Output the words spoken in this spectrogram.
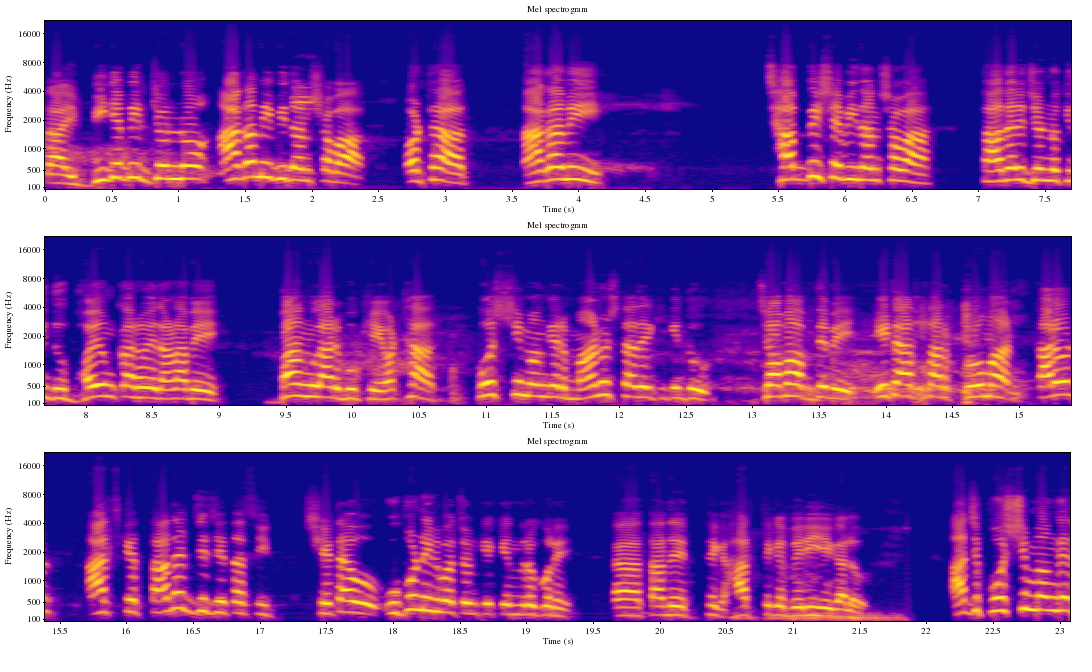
তাই বিজেপির জন্য আগামী বিধানসভা, অর্থাৎ আগামী ছাব্বিশে বিধানসভা, তাদের জন্য কিন্তু ভয়ঙ্কর হয়ে দাঁড়াবে বাংলার বুকে। অর্থাৎ পশ্চিমবঙ্গের মানুষ তাদেরকে কিন্তু জবাব দেবে, এটা তার প্রমাণ। কারণ আজকে তাদের যে জেতা সিট, সেটাও উপনির্বাচনকে কেন্দ্র করে তাদের থেকে হাত থেকে বেরিয়ে গেল। আজ পশ্চিমবঙ্গের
